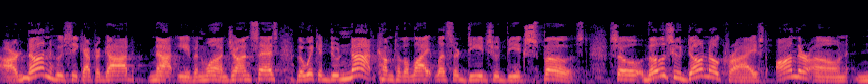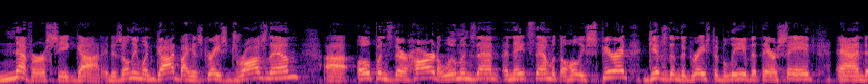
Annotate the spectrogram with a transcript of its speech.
are none who seek after God, not even one. John says, the wicked do not come to the light lest their deeds should be exposed. So those who don't know Christ on their own never seek God. It is only when God by His grace draws them, uh, opens their heart, illumines them, innates them with the Holy Spirit, gives them the grace to believe that they are saved, and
